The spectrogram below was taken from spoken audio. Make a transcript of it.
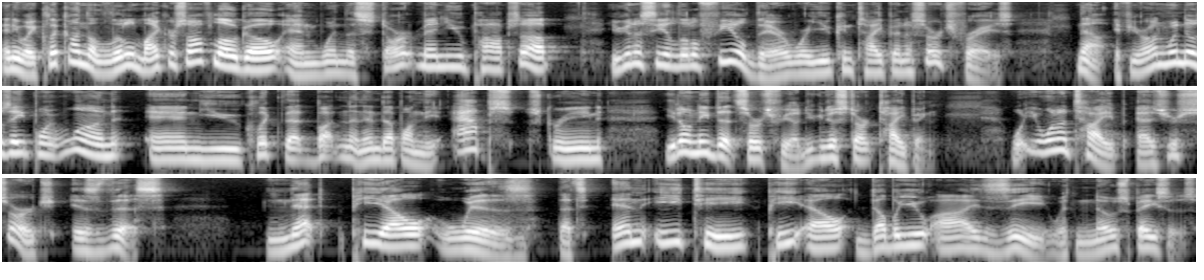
Anyway, click on the little Microsoft logo, and when the Start menu pops up, you're going to see a little field there where you can type in a search phrase. Now, if you're on Windows 8.1 and you click that button and end up on the apps screen, you don't need that search field. You can just start typing. What you want to type as your search is this NetPLWiz. That's N E T P L W I Z with no spaces.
